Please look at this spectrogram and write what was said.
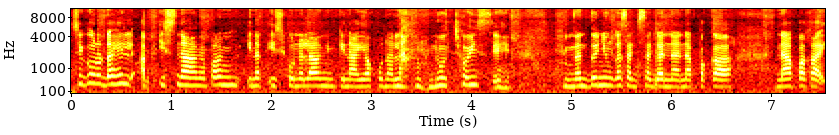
Siguro dahil at is na, parang inat is ko na lang, yung kinaya ko na lang, no choice eh. Nandun yung kasagsagan na napaka, napaka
